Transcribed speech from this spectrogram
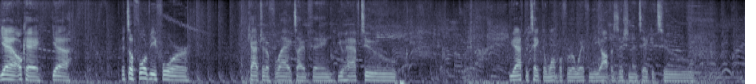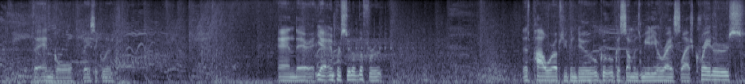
Yeah, okay, yeah. It's a 4v4 capture the flag type thing. You have to you have to take the Wumpa fruit away from the opposition and take it to the end goal, basically. And there, yeah, in pursuit of the fruit. There's power-ups you can do. Uka Uka summons meteorites slash craters.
